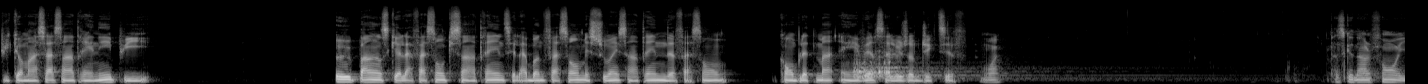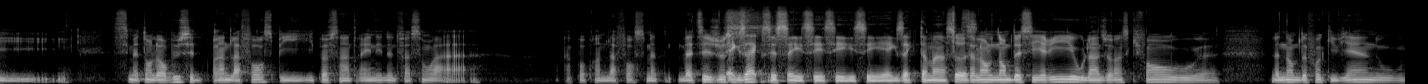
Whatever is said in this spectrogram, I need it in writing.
puis commencer à s'entraîner, puis eux pensent que la façon qu'ils s'entraînent, c'est la bonne façon, mais souvent, ils s'entraînent de façon complètement inverse à leurs objectifs. Parce que dans le fond, ils... si, mettons, leur but, c'est de prendre la force, puis ils peuvent s'entraîner d'une façon à à pas prendre la force. Mais, ben, juste, exact, c'est exactement ça. Selon le nombre de séries ou l'endurance qu'ils font ou euh, le nombre de fois qu'ils viennent. ou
